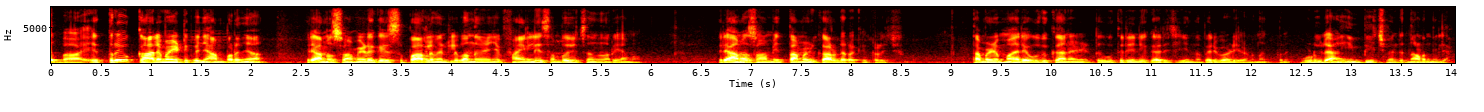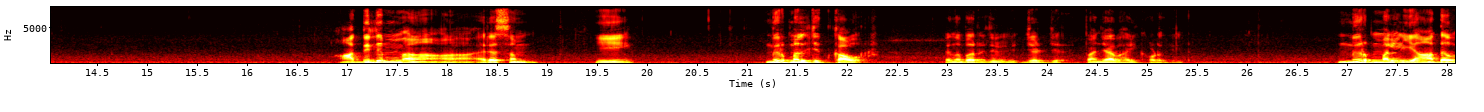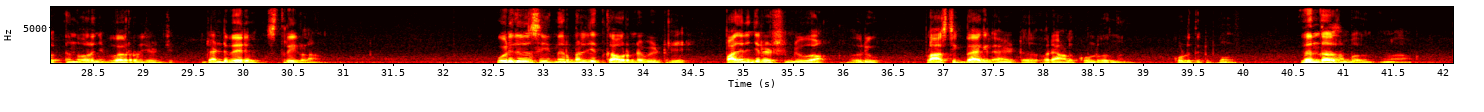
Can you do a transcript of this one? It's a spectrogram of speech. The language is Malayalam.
എത്രയോ കാലമായിട്ട് ഇപ്പോൾ ഞാൻ പറഞ്ഞ രാമസ്വാമിയുടെ കേസ് പാർലമെന്റിൽ വന്നു കഴിഞ്ഞ് ഫൈനലി സംഭവിച്ചതെന്ന് അറിയാമോ? രാമസ്വാമി തമിഴ് കാർഡ് ഇറക്കി കളിച്ചു. തമിഴന്മാരെ ഒതുക്കാനായിട്ട് ഉത്തരേന്ത്യക്കാർ ചെയ്യുന്ന പരിപാടിയാണെന്ന് പറഞ്ഞു ഒടുവിൽ ആ ഇംപീച്ച്മെന്റ് നടന്നില്ല. അതിലും രസം ഈ നിർമ്മൽജിത് കൗർ എന്ന് പറഞ്ഞ ജഡ്ജ് പഞ്ചാബ് ഹൈക്കോടതിയിൽ. നിർമ്മൽ യാദവ് എന്ന് പറഞ്ഞ വേറൊരു ജഡ്ജ്. രണ്ടുപേരും സ്ത്രീകളാണ്. ഒരു ദിവസം ഈ നിർമ്മൽജിത് കൗറിന്റെ വീട്ടിൽ പതിനഞ്ച് ലക്ഷം രൂപ ഒരു പ്ലാസ്റ്റിക് ബാഗിലായിട്ട് ഒരാൾ കൊണ്ടുവന്ന് കൊടുത്തിട്ട് പോകുന്നു ഇതെന്താ സംഭവം?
